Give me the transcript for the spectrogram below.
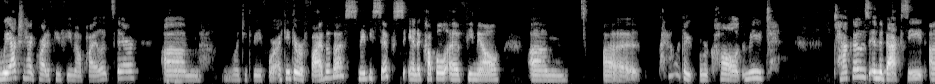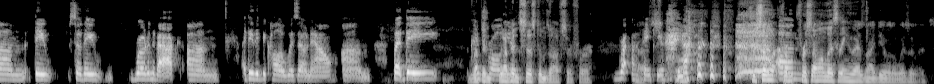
we actually had quite a few female pilots there. Um, one, two, three, four. I think there were five of us, maybe six, and a couple of female. Um, uh, I don't know what they were called. Maybe t- tacos in the back seat. Um, they so they rode in the back. Um, I think they'd be called a Wizzo now. Um, but they weapon, control weapon you know, systems officer for. Right, oh, uh, thank you. Yeah. for someone for, um, for someone listening who has no idea what a Wizzo is.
